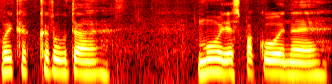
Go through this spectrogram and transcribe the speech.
Ой, как круто. Море спокойное.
